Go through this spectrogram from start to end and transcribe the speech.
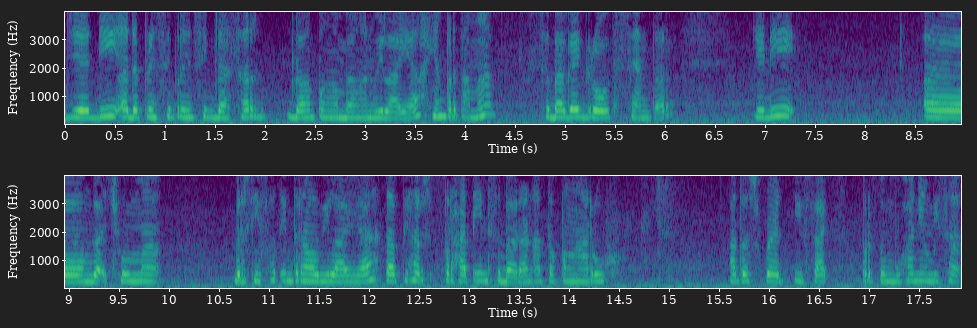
Jadi ada prinsip-prinsip dasar dalam pengembangan wilayah. Yang pertama, sebagai growth center. Jadi nggak uh, cuma bersifat internal wilayah, tapi harus perhatiin sebaran atau pengaruh atau spread effect pertumbuhan yang bisa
